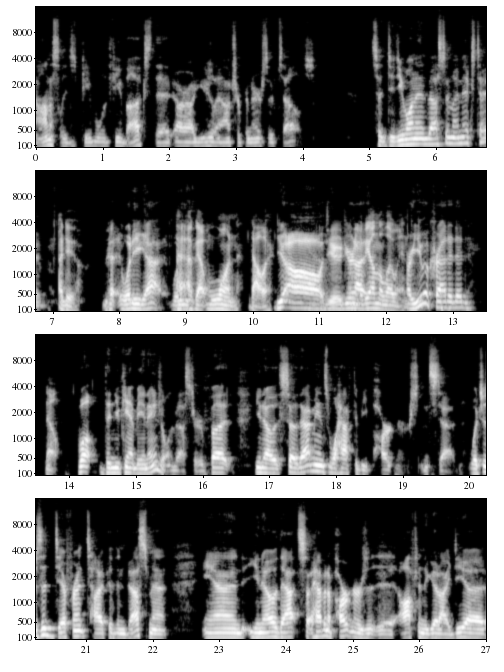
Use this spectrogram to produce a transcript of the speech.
honestly just people with a few bucks that are usually entrepreneurs themselves. So, did you want to invest in my mixtape? I do. What do you got? Do you, I've got one dollar. Yeah, oh, dude, you're I'm not. be on the low end. Are you accredited? No. Well, then you can't be an angel investor. But, you know, so that means we'll have to be partners instead, which is a different type of investment. And, you know, that's having a partner is uh, often a good idea.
